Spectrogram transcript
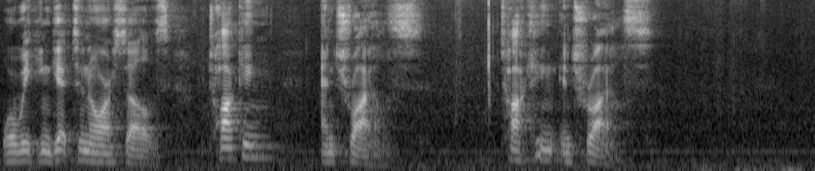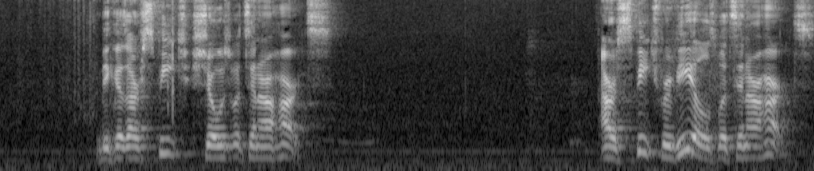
where we can get to know ourselves: talking and trials, talking and trials. Because our speech shows what's in our hearts. Our speech reveals what's in our hearts.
